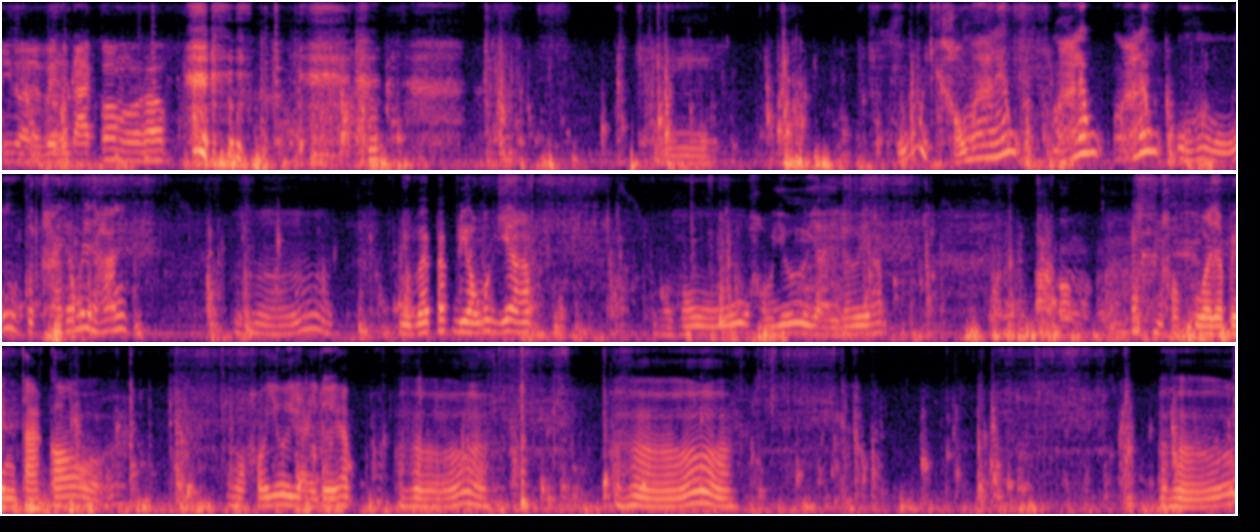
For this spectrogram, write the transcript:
นี่หน่อยจะเป็นตากล้องนะครับ โอเคโอ้ยเขามาแล้ว มาแล้ว มาแล้ว โอ้โห กดถ่ายทั้งไม่ทันอื้อหือ หยุดไว้แป๊บเดียวเมื่อกี้ครับ โอ้โห เขาเยอะใหญ่เลยครับ เขากลัวจะเป็นตากล้องเขาเยอะใหญ่เลยครับอือหืออือหืออือหือ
